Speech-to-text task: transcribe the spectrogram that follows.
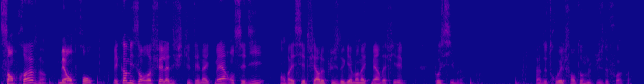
Sans preuve, mais en pro. Mais comme ils ont refait la difficulté Nightmare, on s'est dit, on va essayer de faire le plus de games en Nightmare d'affilée possible. Pas de trouver le fantôme le plus de fois, quoi.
